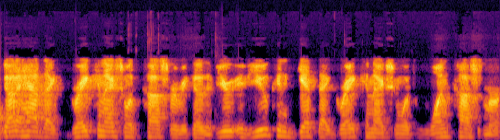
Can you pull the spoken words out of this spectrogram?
You got to have that great connection with customer because if you if you can get that great connection with one customer,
